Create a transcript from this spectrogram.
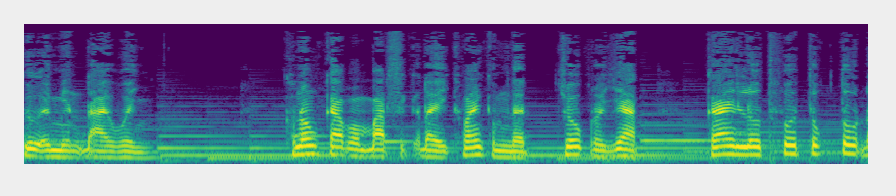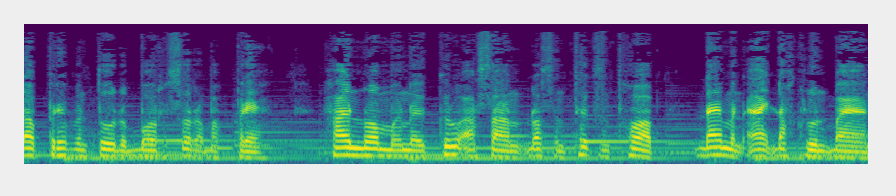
គឺឲ្យមានដាវវិញ ក្នុងការបំបត្តិសេចក្តីខ្វែងគំនិតចូលប្រយ័ត្នក្រែងលោធ្វើទុកទោសដល់ព្រះបន្ទូលរបស់រសររបស់ព្រះហើយនាំមកនៅគ្រោះអាសន្នដ៏សន្ធឹកសន្ធាប់ដែលមិនអាចដោះខ្លួនបាន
